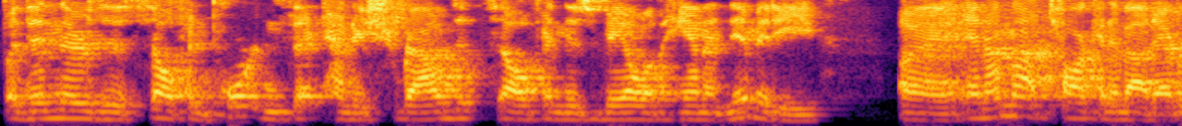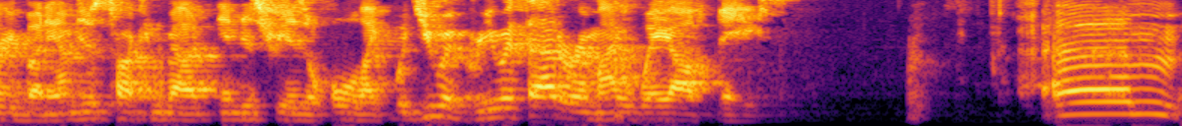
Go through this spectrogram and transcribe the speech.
But then there's this self importance that kind of shrouds itself in this veil of anonymity. Uh, and I'm not talking about everybody. I'm just talking about industry as a whole. Like, would you agree with that, or am I way off base? Um,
